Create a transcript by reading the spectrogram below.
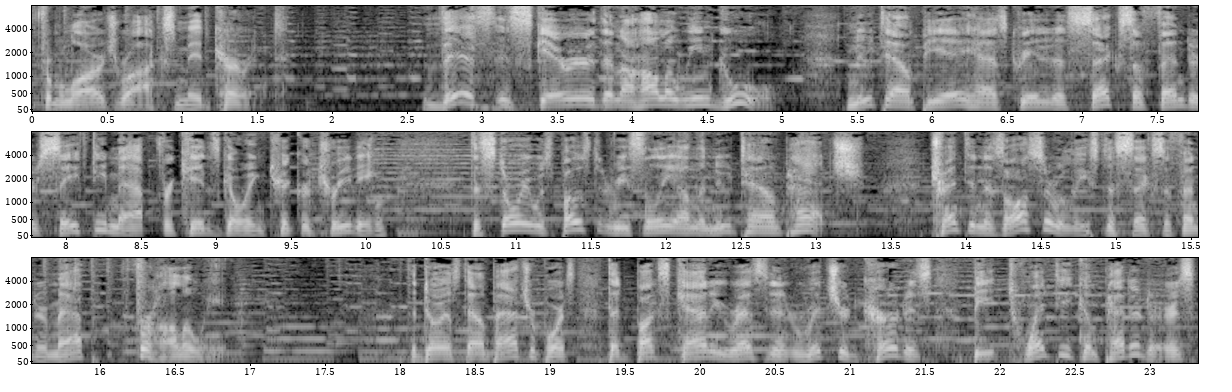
from large rocks mid current. This is scarier than a Halloween ghoul. Newtown, PA has created a sex offender safety map for kids going trick or treating. The story was posted recently on the Newtown Patch. Trenton has also released a sex offender map for Halloween. The Doylestown Patch reports that Bucks County resident Richard Curtis beat 20 competitors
